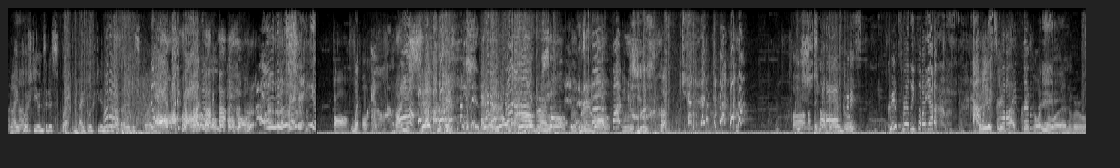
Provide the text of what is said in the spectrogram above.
I, I pushed you into the spot. I pushed you into the side of the spike. Oh my god! I only oh, fuck. Oh god. Are you serious? No, Move on! Move on! Move on! Uh, I think I'm Oh, dead. Chris. Chris really thought you. Chris, Chris, I- Chris thought you won, bro.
